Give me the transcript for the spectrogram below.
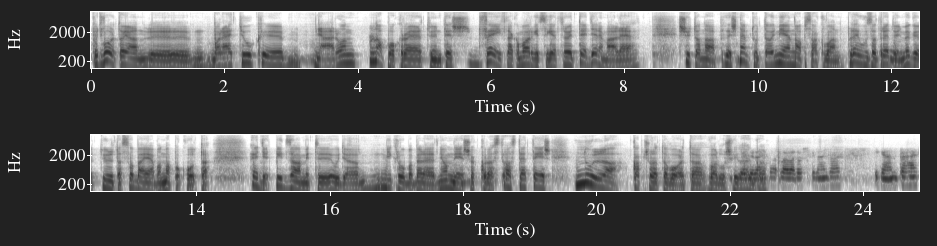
hogy volt olyan barátjuk nyáron, napokra eltűnt, és felhívták a Margit szigetről, hogy te gyere már le, süt a nap, és nem tudta, hogy milyen napszak van. Lehúzott redőny mögött, ült a szobájában napok óta. Egy-egy pizza, amit ugye a mikróba be lehet nyomni, és akkor azt, azt tette, és nulla kapcsolata volt a valós világgal. A valós világgal. Igen, tehát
